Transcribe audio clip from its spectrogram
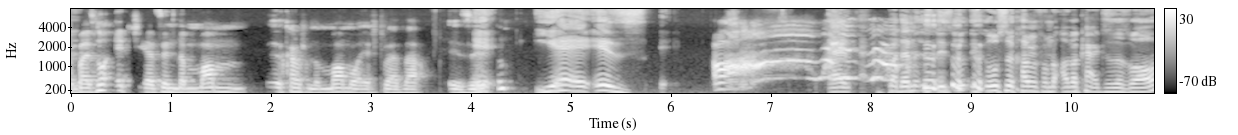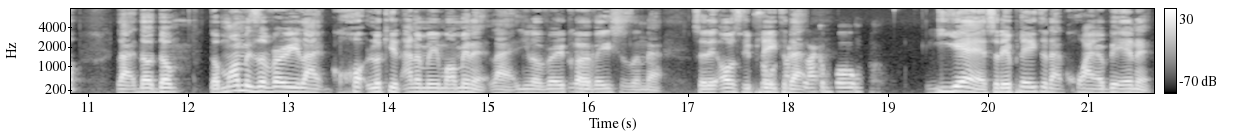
wait, but it's not ecchi as in the mom. It comes from the mom or if like that. Is it? it, yeah, it is. Ah! and but then it's, it's, it's also coming from the other characters as well. Like the the the mom is a very like hot looking anime mom in it, like you know, very curvaceous and that. So they obviously play to like, that. like a bomb. Yeah, so they play to that quite a bit in it.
